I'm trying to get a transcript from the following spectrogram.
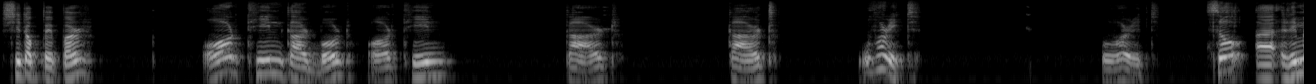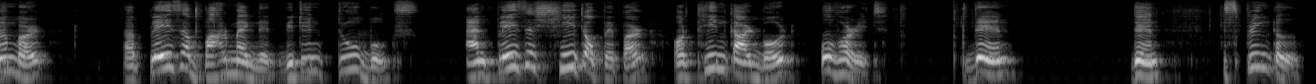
sheet of paper or thin cardboard or thin card card over it over it. So uh, remember uh, place a bar magnet between two books and place a sheet of paper or thin cardboard over it. Then then sprinkle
